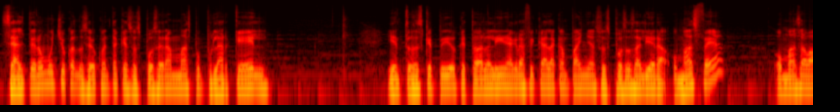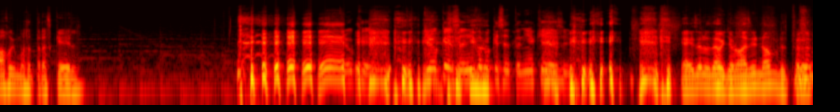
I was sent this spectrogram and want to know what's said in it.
se alteró mucho cuando se dio cuenta que su esposa era más popular que él. Y entonces que pidió que toda la línea gráfica de la campaña su esposa saliera o más fea o más abajo y más atrás que él. Creo que, creo que se dijo lo que se tenía que decir. y ahí se los dejo, yo no voy a decir nombres, pero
